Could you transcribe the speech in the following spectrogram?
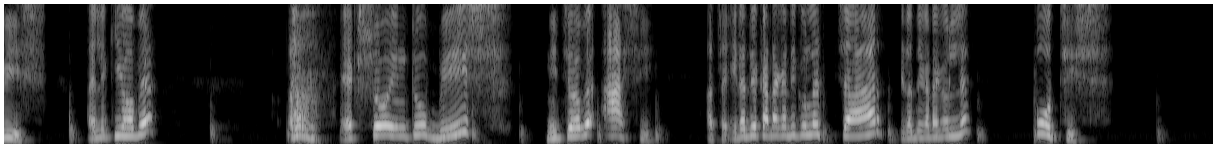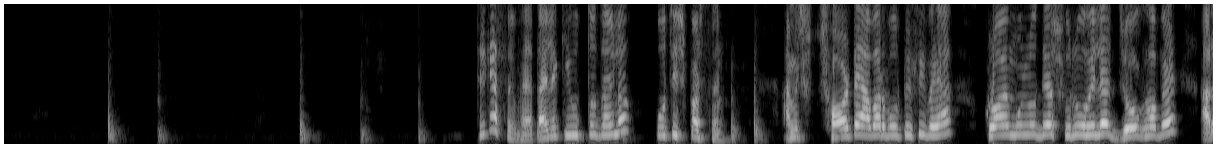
বিশ। তাহলে কি হবে? একশো ইন্টু বিশ, নিচে হবে আশি। আচ্ছা এটা দিয়ে কাটাকাটি করলে চার, এটা দিয়ে কাটাকাটি করলে পঁচিশ। ঠিক আছে ভাইয়া? তাইলে কি উত্তর দাঁড়াল? পঁচিশ পার্সেন্ট আমি শর্টে আবার বলতেছি ভাইয়া, ক্রয় মূল্য দিয়ে শুরু হইলে যোগ হবে আর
